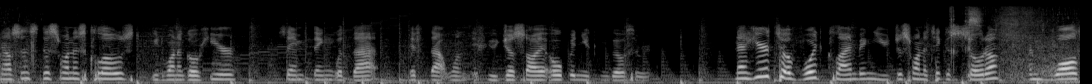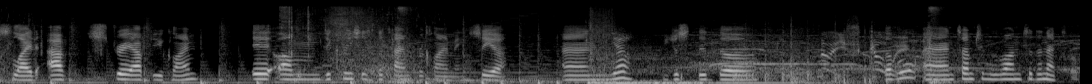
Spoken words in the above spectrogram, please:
Now since this one is closed we'd want to go here. Same thing with that. If that one if you just saw it open you can go through. Now here to avoid climbing you just want to take a soda and wall slide after, straight after you climb. It um decreases the time for climbing so yeah. And yeah you just did the level and time to move on to the next level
